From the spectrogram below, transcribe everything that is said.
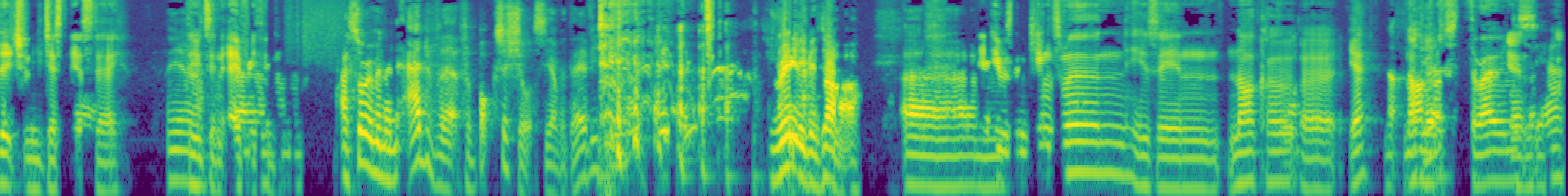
literally just yesterday. Yeah. Dude's in everything. I saw him in an advert for boxer shorts the other day. Have you seen that? Really bizarre. Um, Yeah, he was in Kingsman. He was in Narco. Uh, yeah, Not Not Narcos, Thrones, Yeah,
